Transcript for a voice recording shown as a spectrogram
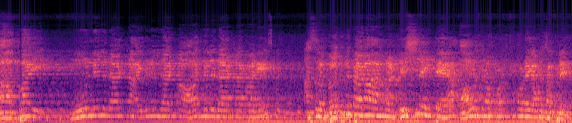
ఆ అబ్బాయి మూడు నెలలు దాటినా ఐదు నెలలు దాటినా ఆరు నెలలు దాటినా కానీ అసలు బ్రతుకుతాడా అన్న డెసిషన్ అయితే ఆలోచన పట్ల కూడా ఎవరు చెప్పలేదు.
